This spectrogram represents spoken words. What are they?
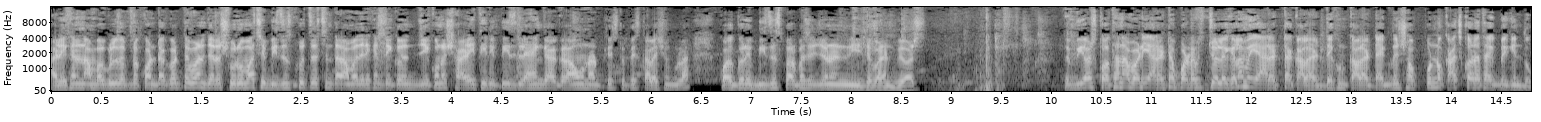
আর এখানে নাম্বারগুলোতে আপনি কন্ট্যাক্ট করতে পারেন। যারা শোরুম আছে বিজনেস করতে চাচ্ছেন তারা আমাদের এখান থেকে যে কোনো sari three piece lehenga ground আর পিস টু পিস কালেকশনগুলো কয়েক করে বিজনেস পারপাসের জন্য নিয়ে নিতে পারেন ভিউয়ার্স তো বিয়ার্স কথা না বাড়ি আরেকটা প্রোডাক্ট চলে গেলাম, এই আরেকটা কালার দেখুন কালারটা একদম সম্পূর্ণ কাজ করা থাকবে কিন্তু।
